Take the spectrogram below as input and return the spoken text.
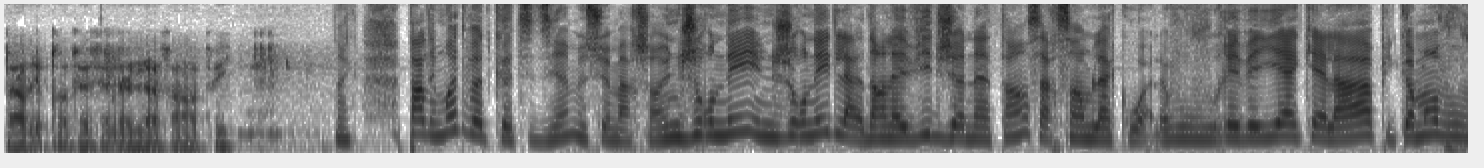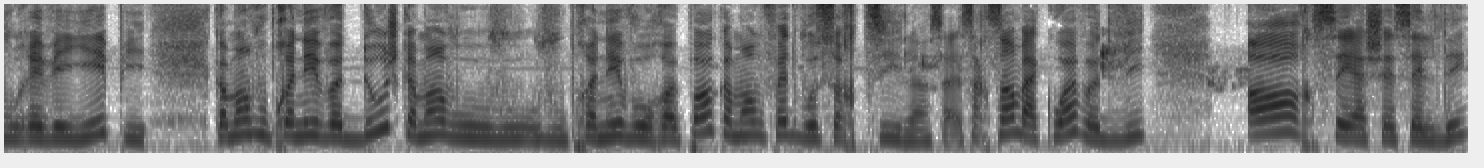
par les professionnels de la santé. Parlez-moi de votre quotidien, Monsieur Marchand. Une journée, une journée dans la vie de Jonathan, ça ressemble à quoi? Vous vous réveillez à quelle heure? Puis comment vous vous réveillez? Puis comment vous prenez votre douche? Comment vous, vous, prenez vos repas? Comment vous faites vos sorties ça ressemble à quoi votre vie? Hors CHSLD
